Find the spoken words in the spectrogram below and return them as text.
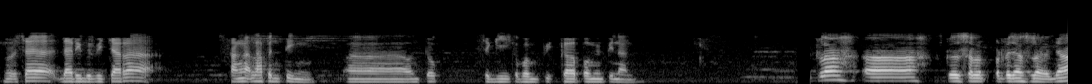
menurut saya dari berbicara sangatlah penting uh, untuk segi kepemimpinan. Setelah uh, ke pertanyaan selanjutnya,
